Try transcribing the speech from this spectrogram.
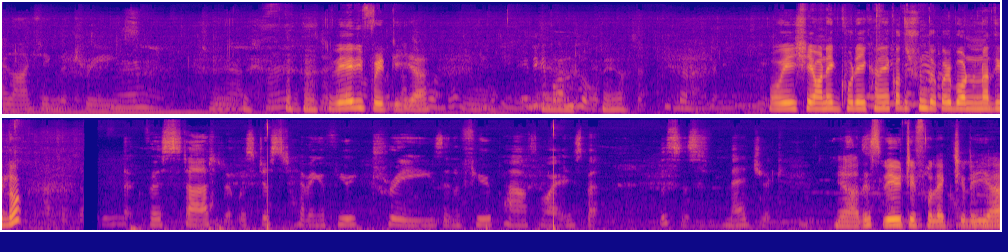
highlighting the trees. Very pretty yeah এদিকে বন্ধ ও এসে অনেক ঘুরে এখানে কত সুন্দর করে বর্ণনা দিল When it first started, it was just having a few trees and a few pathways, but this is magic. Yeah this beautiful actually yeah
